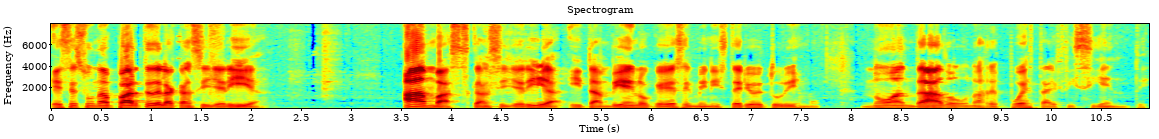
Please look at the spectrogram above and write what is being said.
esa es una parte de la Cancillería. Ambas, Cancillería y también lo que es el Ministerio de Turismo, no han dado una respuesta eficiente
